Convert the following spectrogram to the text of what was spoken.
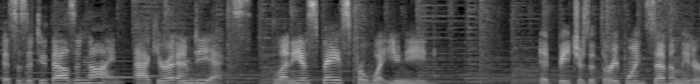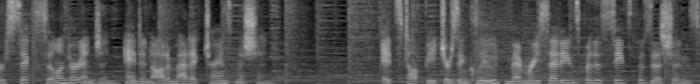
This is a 2009 Acura MDX. Plenty of space for what you need. It features a 3.7-liter six-cylinder engine and an automatic transmission. Its top features include memory settings for the seat's positions,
